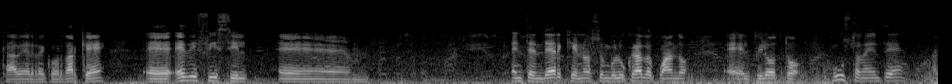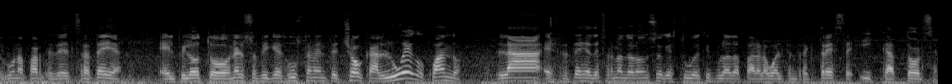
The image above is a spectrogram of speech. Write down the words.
Cabe recordar que eh, es difícil eh, entender que no se involucrado cuando el piloto justamente, alguna parte de estrategia, el piloto Nelson Piquet justamente choca luego cuando la estrategia de Fernando Alonso que estuvo estipulada para la vuelta entre 13 y 14.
